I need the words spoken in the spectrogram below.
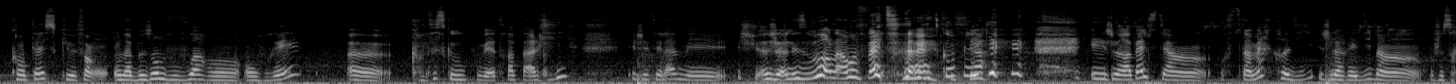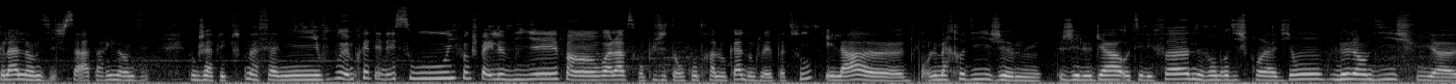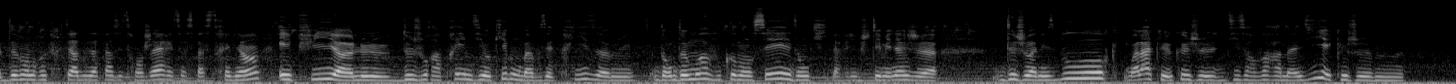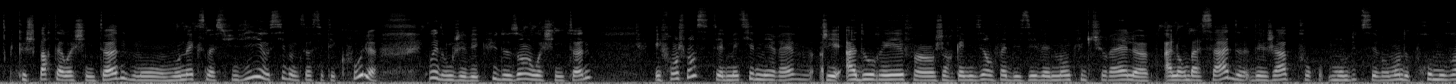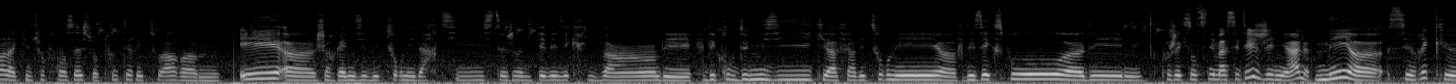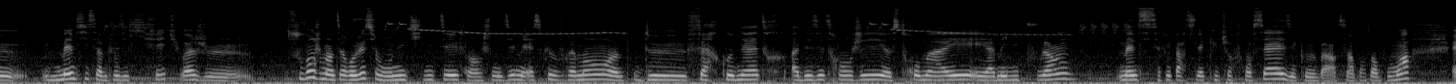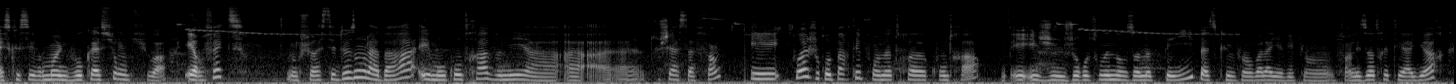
quand est-ce que... Enfin, on a besoin de vous voir en vrai. quand est-ce que vous pouvez être à Paris? Et j'étais là, mais je suis à Johannesburg là en fait, ça va être compliqué. Et je me rappelle, c'était un, un mercredi, je leur ai dit, ben je serai là lundi, je serai à Paris lundi. Donc j'ai appelé toute ma famille, vous pouvez me prêter des sous, il faut que je paye le billet, enfin voilà, parce qu'en plus j'étais en contrat local donc j'avais pas de sous. Et là, euh, le mercredi, j'ai le gars au téléphone, le vendredi je prends l'avion, le lundi je suis euh, devant le recruteur des affaires étrangères et ça se passe très bien. Et puis euh, le deux jours après, il me dit, ok, bon bah vous êtes prise, dans deux mois vous commencez, et donc il a fallu que je déménage de Johannesburg, voilà, que, je dise au revoir à ma vie et que je parte à Washington. Mon, mon ex m'a suivi aussi, donc ça c'était cool. Oui, donc j'ai vécu deux ans à Washington. Et franchement, c'était le métier de mes rêves. J'ai adoré, enfin, j'organisais en fait des événements culturels euh, à l'ambassade déjà. Pour mon but, c'est vraiment de promouvoir la culture française sur tout le territoire. Euh, et euh, j'organisais des tournées d'artistes, j'invitais des écrivains, des, des, groupes de musique à faire des tournées, des expos, des projections de cinéma. C'était génial. Mais c'est vrai que même si ça me faisait kiffer, tu vois, je souvent je m'interrogeais sur mon utilité. Enfin, je me disais, mais est-ce que vraiment euh, de faire connaître à des étrangers euh, Stromae et Amélie Poulain, même si ça fait partie de la culture française et que bah, c'est important pour moi, est-ce que c'est vraiment une vocation, tu vois? Et en fait, donc je suis restée deux ans là-bas et mon contrat venait à, toucher à sa fin. Et soit je repartais pour un autre euh, contrat et, je, je, retournais dans un autre pays parce que enfin voilà il y avait plein, enfin les autres étaient ailleurs.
